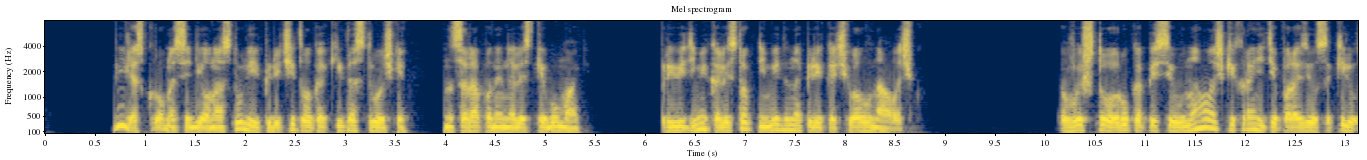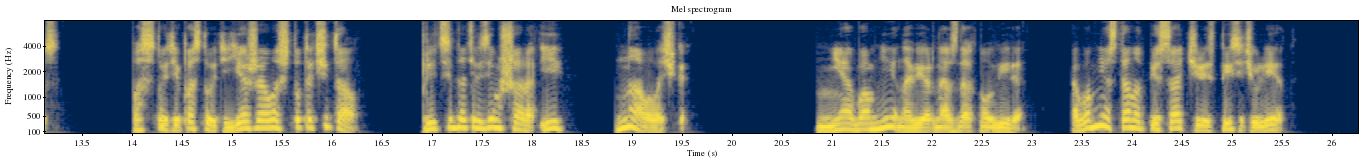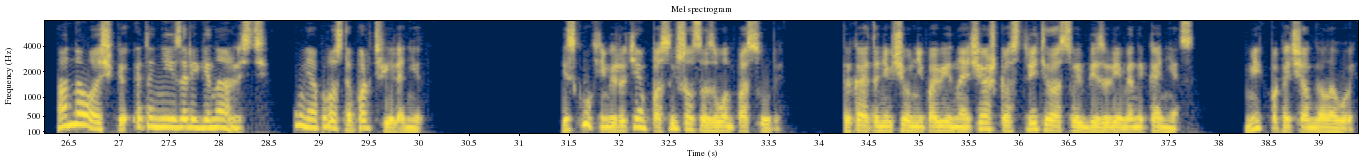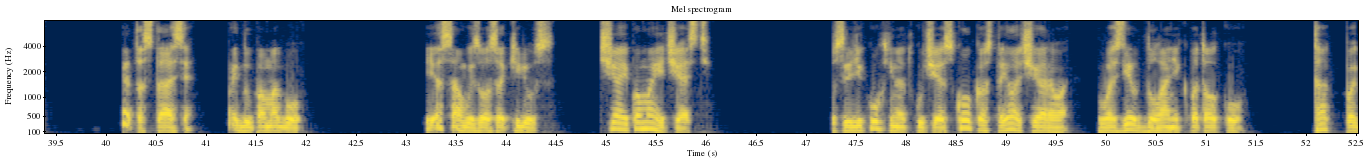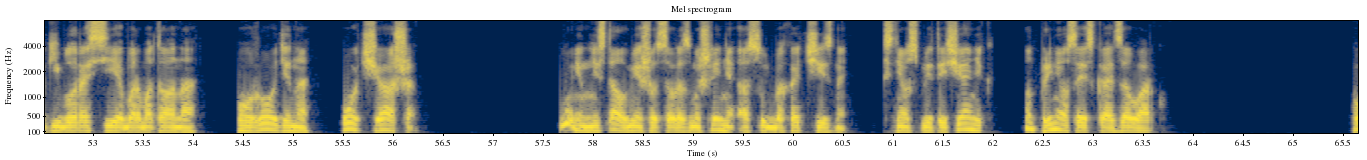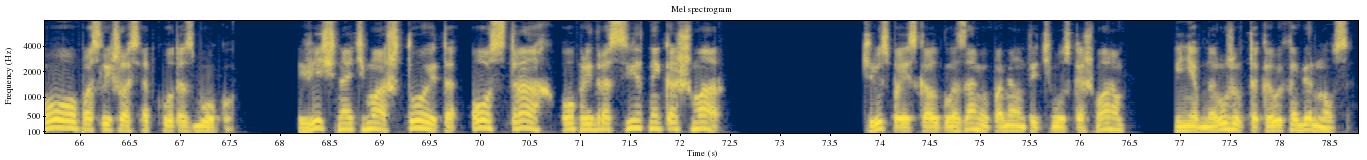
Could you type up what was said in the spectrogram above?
Виля скромно сидел на стуле и перечитывал какие-то строчки, нацарапанные на листке бумаги. При виде Мика листок немедленно перекочевал в наволочку. «Вы что, рукописи в наволочке храните?» – поразился Келюс. «Постойте, постойте, я же о вас что-то читал. Председатель Земшара и... наволочка». «Не обо мне, наверное», – вздохнул Виля. «Обо мне станут писать через тысячу лет. А наволочка – это не из оригинальности. У меня просто портфеля нет. Из кухни между тем послышался звон посуды. Какая-то ни в чем не повинная чашка встретила свой безвременный конец. Миг покачал головой. «Это Стася. Пойду помогу». Я сам вызвался Килюс. Чай по моей части. Посреди кухни над кучей осколков стояла Чарова, воздев длани к потолку. «Так погибла Россия», — бормотала она. «О, Родина! О, чаша!» Лунин не стал вмешиваться в размышления о судьбах отчизны. Снял с плиты чайник, он принялся искать заварку. «О!» — послышалось откуда-то сбоку. «Вечная тьма, что это? О, страх! О, предрассветный кошмар!» Кирюс поискал глазами упомянутый тьму с кошмаром и, не обнаружив таковых, обернулся.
